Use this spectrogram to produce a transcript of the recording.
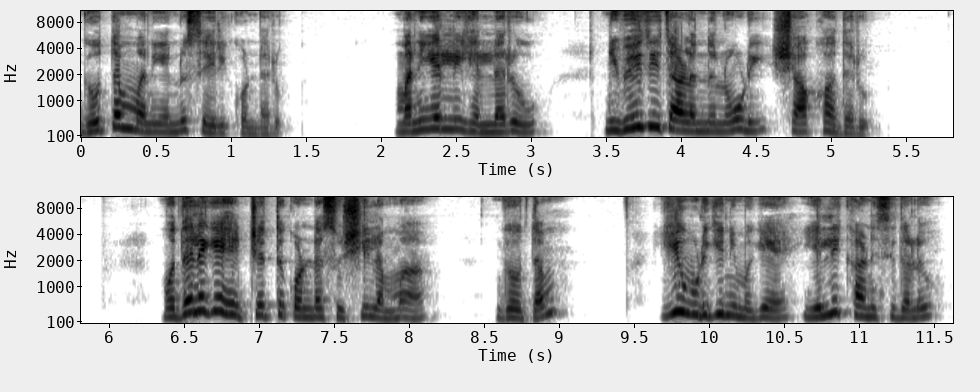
ಗೌತಮ್ ಮನೆಯನ್ನು ಸೇರಿಕೊಂಡರು. ಮನೆಯಲ್ಲಿ ಎಲ್ಲರೂ ನಿವೇದಿತಾಳನ್ನು ನೋಡಿ ಶಾಕ್ ಆದರು. ಮೊದಲಿಗೆ ಹೆಚ್ಚೆತ್ತುಕೊಂಡ ಸುಶೀಲಮ್ಮ, ಗೌತಮ್, ಈ ಹುಡುಗಿ ನಿಮಗೆ ಎಲ್ಲಿ ಕಾಣಿಸಿದಳು?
